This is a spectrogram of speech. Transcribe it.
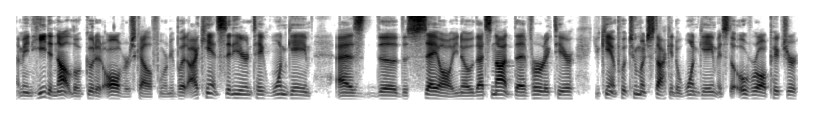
I mean, he did not look good at all versus California, but I can't sit here and take one game as the the say all. You know, that's not the verdict here. You can't put too much stock into one game. It's the overall picture.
